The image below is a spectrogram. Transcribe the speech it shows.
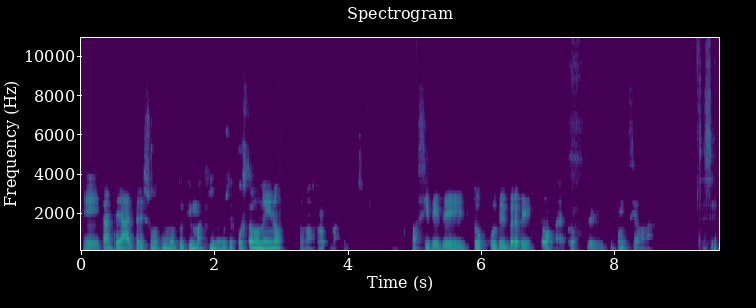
E tante altre sono molto più macchinose, costano meno, ma sono più macchinose. Qua si vede il tocco del brevetto, ecco, che funziona. Sì, sì.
